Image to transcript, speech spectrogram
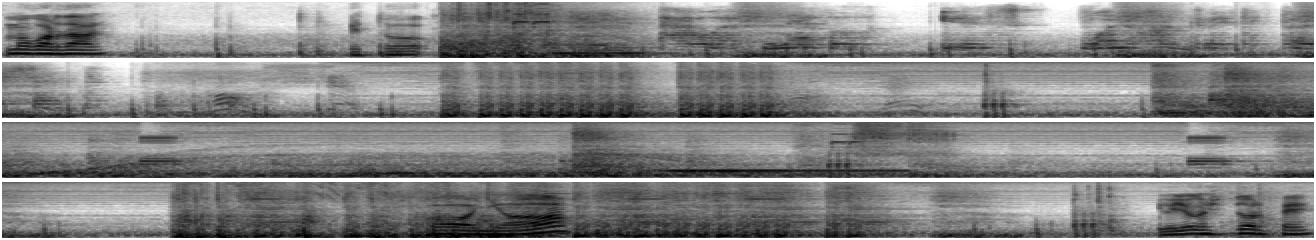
Vamos a guardar. Esto. Coño. Digo yo que soy torpe.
